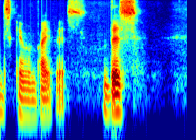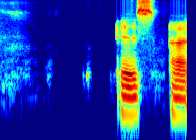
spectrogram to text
It's given by this. This is, uh,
